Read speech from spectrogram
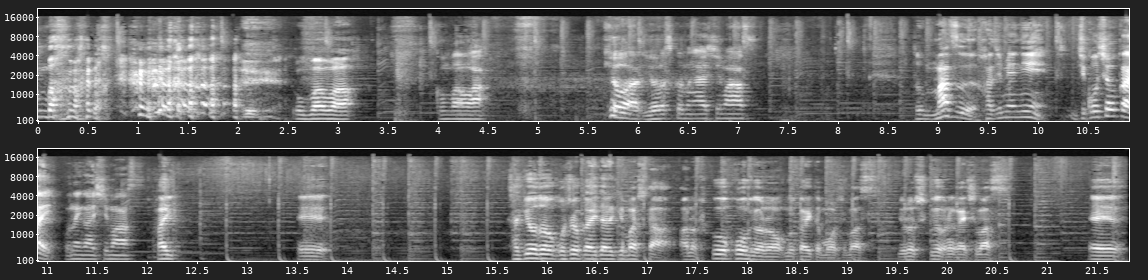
んばんはだ。こんばんは。こんばんは。今日はよろしくお願いします。とまずはじめに自己紹介お願いします。はい。えー、先ほどご紹介いただきましたあの福岡工業の向井と申します。よろしくお願いします。え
